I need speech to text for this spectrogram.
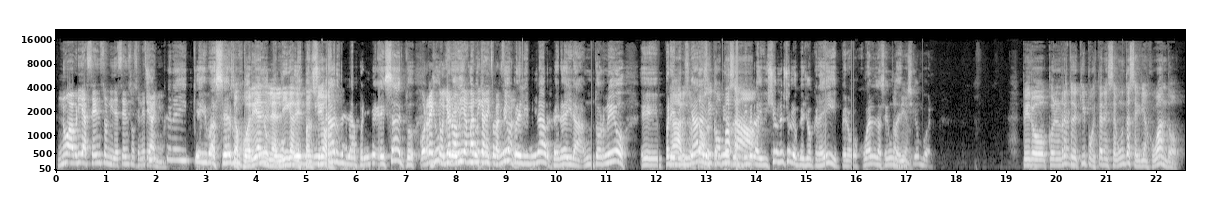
no habría ascenso ni descensos en ese Yo año. creí que iba a ser O sea, un jugarían en la liga de expansión. de la Exacto. Correcto, Yo ya no habría más liga de ser un torneo expansión. preliminar, Pereira, un torneo eh, preliminar eso, a los sí, pasa- de primera división. Eso es lo que yo creí, pero jugar en la segunda También. división, bueno. Pero con el resto de equipos que están en segunda seguirían jugando.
